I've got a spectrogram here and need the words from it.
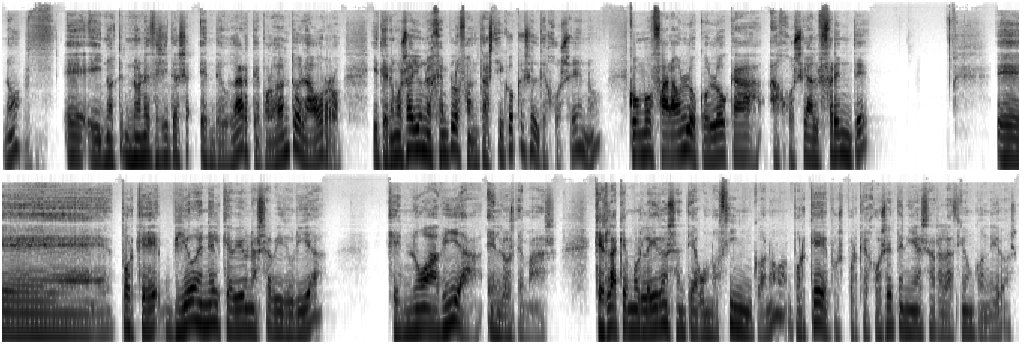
¿no? Eh, y no, no, necesitas endeudarte, por lo tanto, el ahorro. Y tenemos ahí un ejemplo fantástico que es el de José, ¿no? Cómo Faraón lo coloca a José al frente eh, porque vio en él que había una sabiduría que no había en los demás, que es la que hemos leído en Santiago 1.5. ¿no? ¿Por qué? Pues porque José tenía esa relación con Dios.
